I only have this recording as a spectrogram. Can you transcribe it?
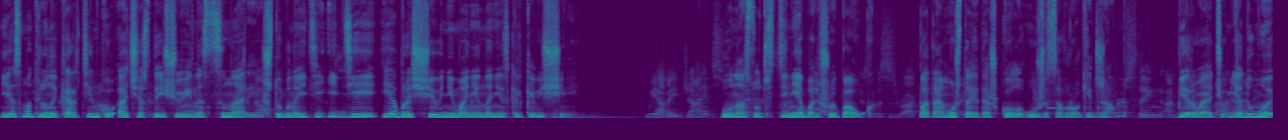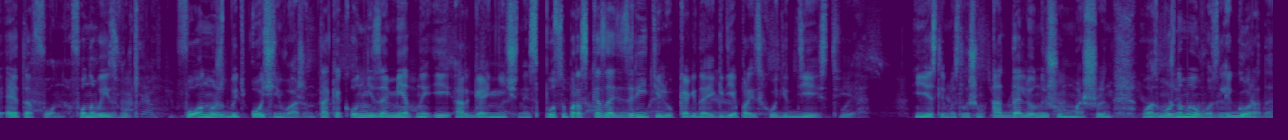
я смотрю на картинку, а часто еще и на сценарий, чтобы найти идеи и обращаю внимание на несколько вещей. У нас тут в стене большой паук, потому что это школа ужасов Rocky Jump. Первое, о чем я думаю, это фон, фоновые звуки. Фон может быть очень важен, так как он незаметный и органичный способ рассказать зрителю, когда и где происходит действие. Если мы слышим отдаленный шум машин, возможно, мы возле города.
